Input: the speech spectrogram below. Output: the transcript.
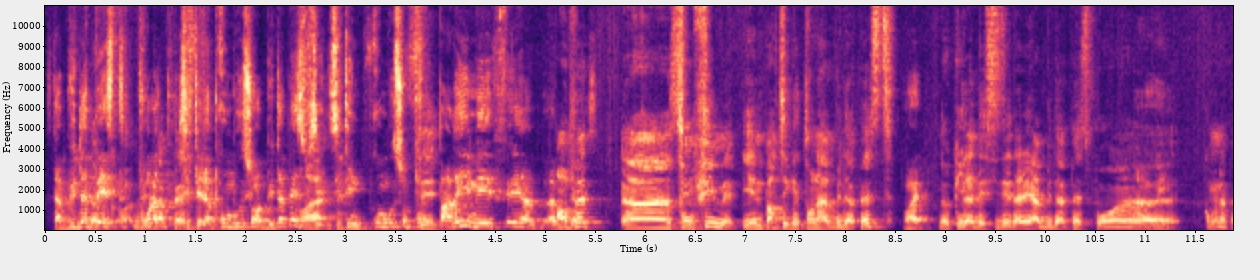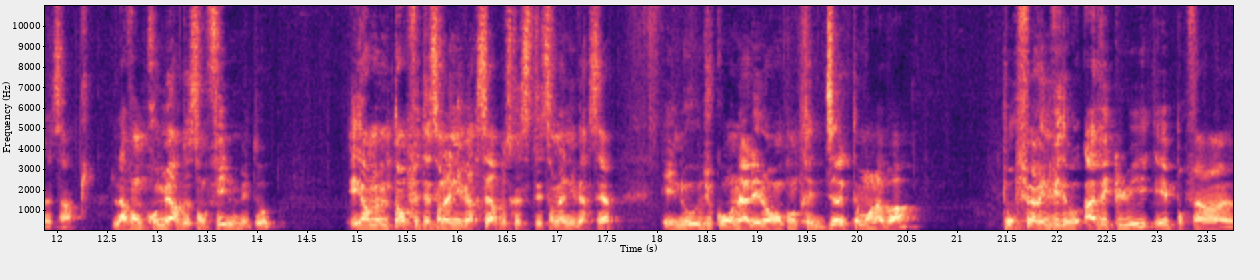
C'était à Budapest. Donc, Pour la- Budapest. C'était la promotion à Budapest. Ouais. C'était une promotion pour Paris, mais fait à, à En Budapest. fait, euh, son film, il y a une partie qui est tournée à Budapest. ouais. Donc il a décidé d'aller à Budapest pour, euh, Ah oui. comment on appelle ça? L'avant-première de son film et tout. Et en même temps fêter son anniversaire parce que c'était son anniversaire. Et nous, du coup, on est allé le rencontrer directement là-bas pour faire une vidéo avec lui et pour faire euh,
